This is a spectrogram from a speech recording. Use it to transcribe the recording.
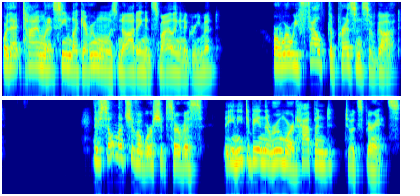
Or that time when it seemed like everyone was nodding and smiling in agreement? Or where we felt the presence of God? There's so much of a worship service that you need to be in the room where it happened to experience.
